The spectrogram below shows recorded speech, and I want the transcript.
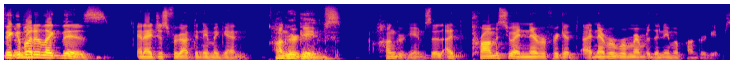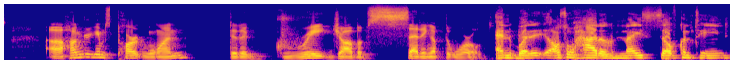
think about it like this, and I just forgot the name again. Hunger Games. Hunger Games. I, I promise you, I never forget. I never remember the name of Hunger Games. Uh, Hunger Games Part One did a great job of setting up the world. And but it also had a nice self-contained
